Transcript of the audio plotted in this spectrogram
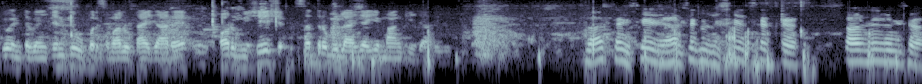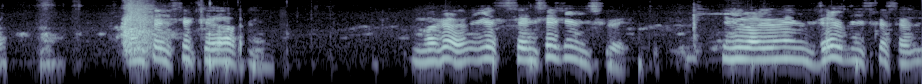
जो इंटरवेंशन के ऊपर सवाल उठाए जा रहे हैं और विशेष सत्र बुलाया जाए ये मांग की जा रही है। बात ऐसी है जहाँ तक विशेष सत्र पार्लियामेंट का हम तो इसके खिलाफ नहीं मगर ये सेंसिटिव इशू है। इन बारे में डेप डिस्कशन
